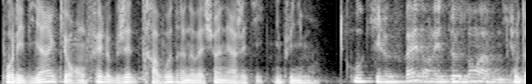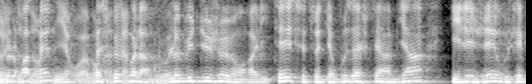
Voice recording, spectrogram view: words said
pour les biens qui auront fait l'objet de travaux de rénovation énergétique, ni plus ni moins. Ou qui le ferait dans les deux ans à venir. Ou dans Je les le deux ans à rappelle, venir ou avant Parce que voilà, le but du jeu en réalité, c'est de se dire vous achetez un bien, il est G ou G+.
